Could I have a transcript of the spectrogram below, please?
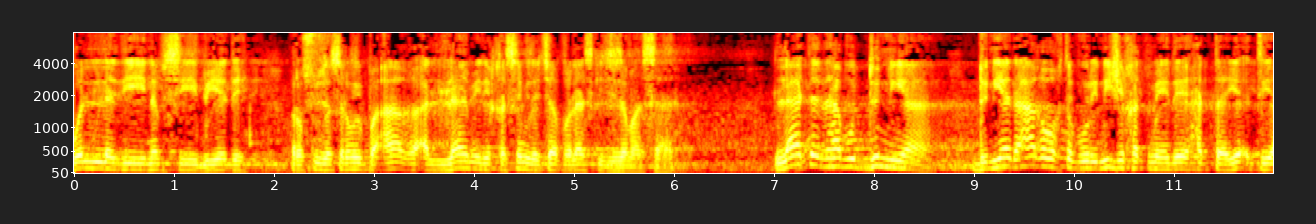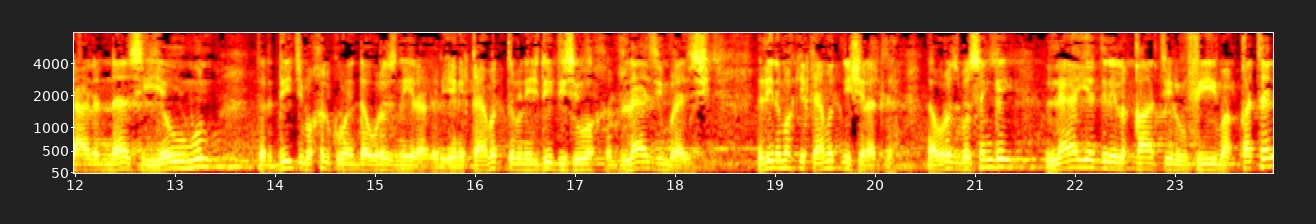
والذي نفسي بيده رسول صلی الله علیه وسلم په هغه الله مې د قسم د چا په لاس کې چې زما سره لا تذهب الدنيا دنیا د هغه وخت پورې نشي ختمې ده حتی یاتی علی الناس یوم تر دې چې بخلکو باندې دا ورځ نه راغلی یعنی قیامت ته نږدې دي چې وخت لازم راځي د دې مخکې قیامت نشي راتله دا ورځ به څنګه لا يدري القاتل فيما قتل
